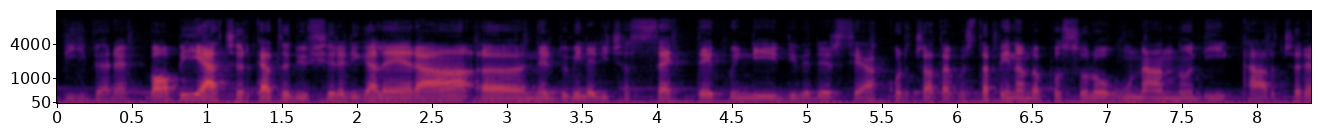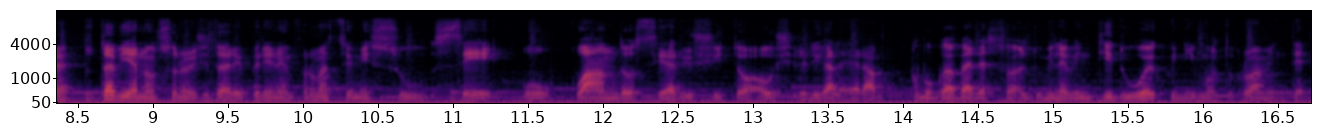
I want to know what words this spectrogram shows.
vivere. Bobby ha cercato di uscire di galera eh, nel 2017 quindi di vedersi accorciata questa pena dopo solo un anno di carcere tuttavia non sono riuscito a reperire informazioni su se o quando sia riuscito a uscire di galera. Comunque vabbè adesso è il 2022 quindi molto probabilmente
